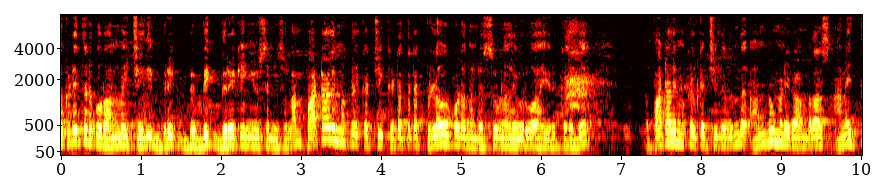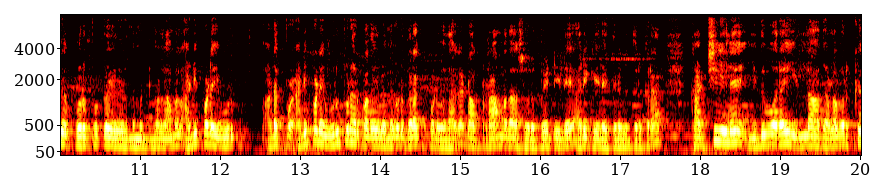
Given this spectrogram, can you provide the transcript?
இப்போ கிடைத்திருக்க ஒரு அண்மை செய்தி பிரிக் பிக் பிரேக்கிங் நியூஸ் என்று சொல்லலாம். பாட்டாளி மக்கள் கட்சி கிட்டத்தட்ட பிளவுபடும் என்ற சூழ்நிலை உருவாகி இருக்கிறது. பாட்டாளி மக்கள் கட்சியிலிருந்து அன்புமணி ராமதாஸ் அனைத்து பொறுப்புகளிலிருந்து மட்டுமல்லாமல் அடிப்படை உறுப் அடப்ப அடிப்படை உறுப்பினர் பதவியிலிருந்து கூட விலக்கப்படுவதாக டாக்டர் ராமதாஸ் ஒரு பேட்டியிலே அறிக்கையிலே தெரிவித்திருக்கிறார். கட்சியிலே இதுவரை இல்லாத அளவிற்கு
